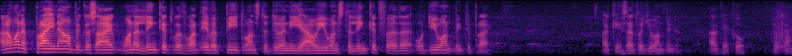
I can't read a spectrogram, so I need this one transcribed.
I don't want to pray now because I want to link it with whatever Pete wants to do and he, how he wants to link it further. Or do you want me to pray? Okay, is that what you want me to do? Okay, cool. Okay.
